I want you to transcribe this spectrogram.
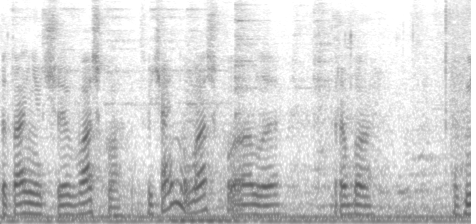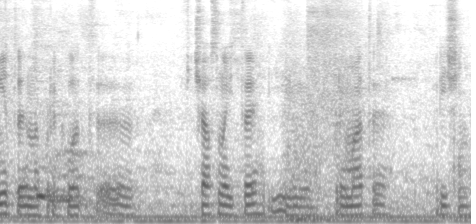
питанню, чи важко? Звичайно, важко, але треба вміти, наприклад, е, вчасно йти і приймати рішення.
